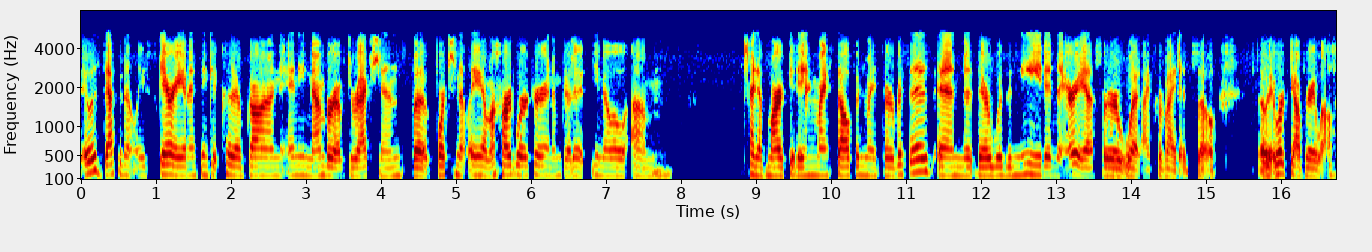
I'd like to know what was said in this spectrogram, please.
it was definitely scary and i think it could have gone any number of directions but fortunately i'm a hard worker and i'm good at you know um kind of marketing myself and my services and there was a need in the area for what i provided so so it worked out very well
